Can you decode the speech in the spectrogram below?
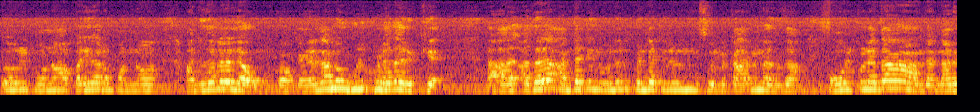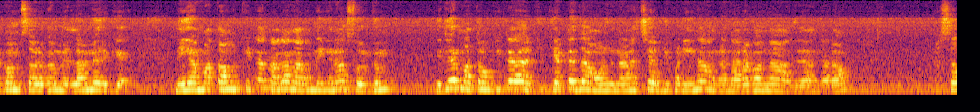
கோவில் போகணும் பரிகாரம் பண்ணணும் அந்த இதெல்லாம் இல்லை. உங்களுக்கு எல்லாமே உங்களுக்குள்ளே தான் இருக்குது அதான் அண்டத்தில் வந்து பிண்டத்தில்னு சொல்ல காரணமே அதுதான். உங்களுக்குள்ளே தான் அந்த நரகம் சொர்க்கம் எல்லாமே இருக்குது நீங்கள் மற்றவங்க கிட்ட நல்லா நடந்தீங்கன்னா சொர்க்கம் இதே மற்றவங்க கிட்ட கெட்டது அவங்களுக்கு நினச்சி அப்படி பண்ணிங்கன்னா அங்கே நரகம் தான் அது அந்த இடம். ஸோ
